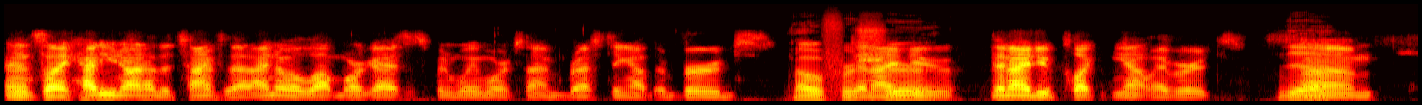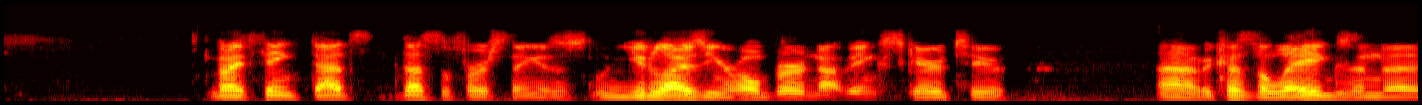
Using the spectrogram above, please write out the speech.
and it's like how do you not have the time for that i know a lot more guys that spend way more time breasting out their birds Oh, for than sure. i do than i do plucking out my birds Yeah. um but i think that's that's the first thing is utilizing your whole bird not being scared to uh, because the legs and the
